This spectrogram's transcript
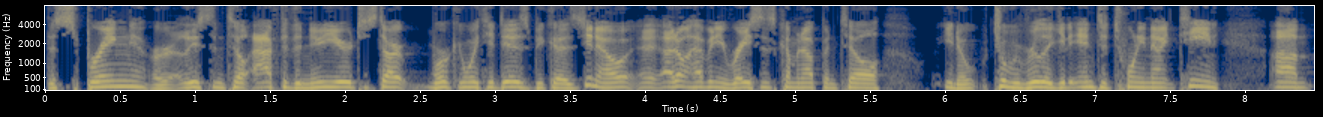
the spring or at least until after the new year to start working with you, Diz, because you know I don't have any races coming up until you know until we really get into 2019. Um,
